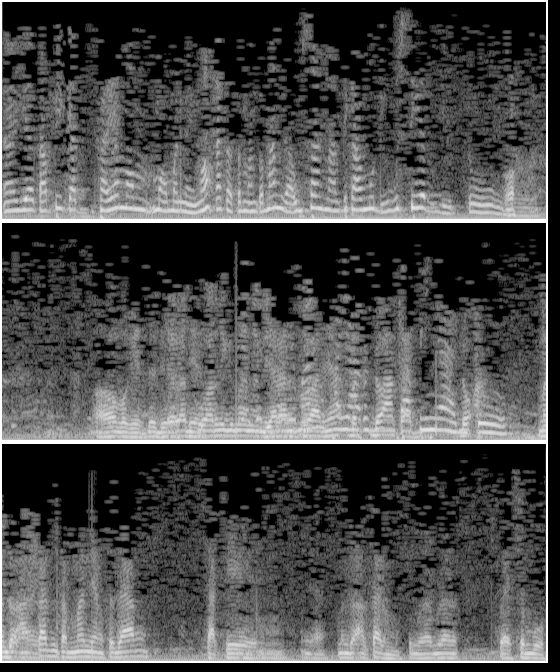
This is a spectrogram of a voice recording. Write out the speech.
Uh, iya tapi kat, saya mau mau menengok kata teman-teman nggak usah nanti kamu diusir gitu. Oh. Oh begitu dia. Jalan keluarnya gimana? Jalan keluarnya. doakan, doa, gitu. mendoakan teman yang sedang sakit hmm. ya mendoakan mudah-mudahan supaya sembuh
